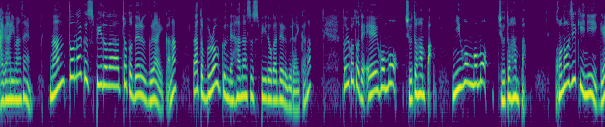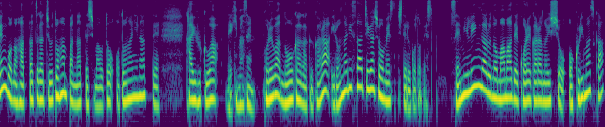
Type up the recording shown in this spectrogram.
上がりません。なんとなくスピードがちょっと出るぐらいかな。あとブロークンで話すスピードが出るぐらいかな。ということで英語も中途半端日本語も中途半端この時期に言語の発達が中途半端になってしまうと大人になって回復はできません。これは脳科学からいろんなリサーチが証明していることです。セミリンガルのままでこれからの一生送りますか？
